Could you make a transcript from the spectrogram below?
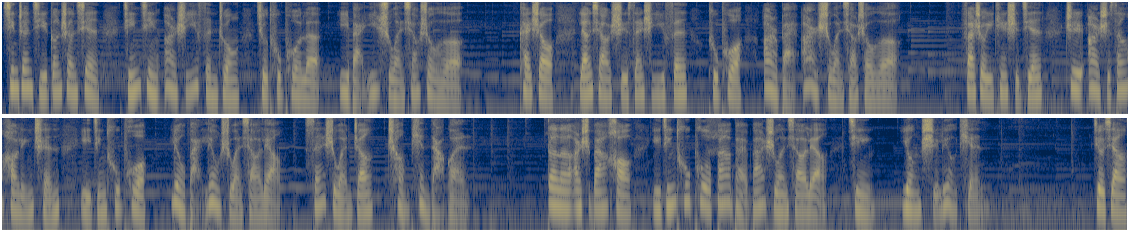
新专辑刚上线，仅仅二十一分钟就突破了一百一十万销售额，开售两小时三十一分突破二百二十万销售额，发售一天时间至二十三号凌晨已经突破六百六十万销量，三十万张唱片大关。到了二十八号，已经突破八百八十万销量，仅用十六天。就像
